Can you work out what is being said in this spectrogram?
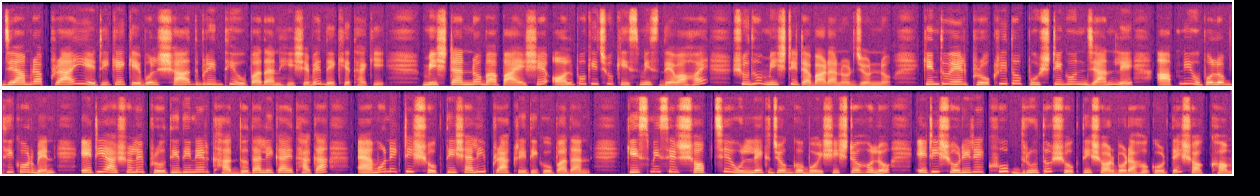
যে আমরা প্রায় এটিকে কেবল স্বাদ বৃদ্ধি উপাদান হিসেবে দেখে থাকি। মিষ্টান্ন বা পায়েসে অল্প কিছু কিসমিস দেওয়া হয় শুধু মিষ্টিটা বাড়ানোর জন্য। কিন্তু এর প্রকৃত পুষ্টিগুণ জানলে আপনি উপলব্ধি করবেন, এটি আসলে প্রতিদিনের খাদ্য তালিকায় থাকা এমন একটি শক্তিশালী প্রাকৃতিক উপাদান। কিসমিসের সবচেয়ে উল্লেখযোগ্য বৈশিষ্ট্য হল, এটি শরীরে খুব দ্রুত শক্তি সরবরাহ করতে সক্ষম।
